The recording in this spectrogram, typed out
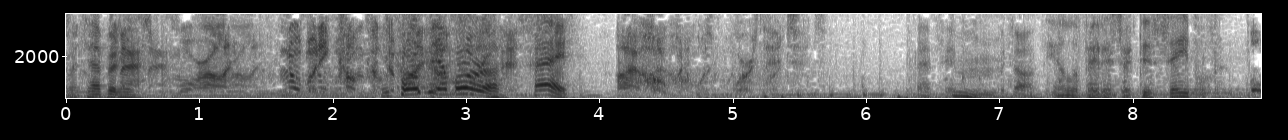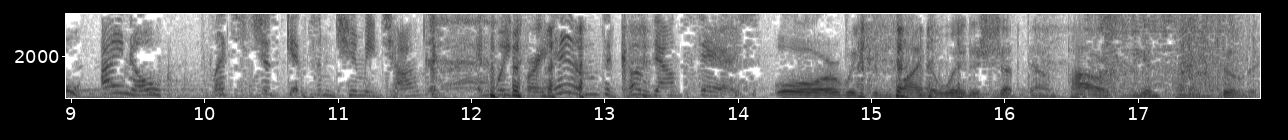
What's happening? masked moron. Nobody comes into You called my me house like this. Hey. I hope it was worth it. That's it. It's on. The elevators are disabled. Oh, I know. Let's just get some chimichangas and wait for him to come downstairs. Or we can find a way to shut down power to the entire building.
